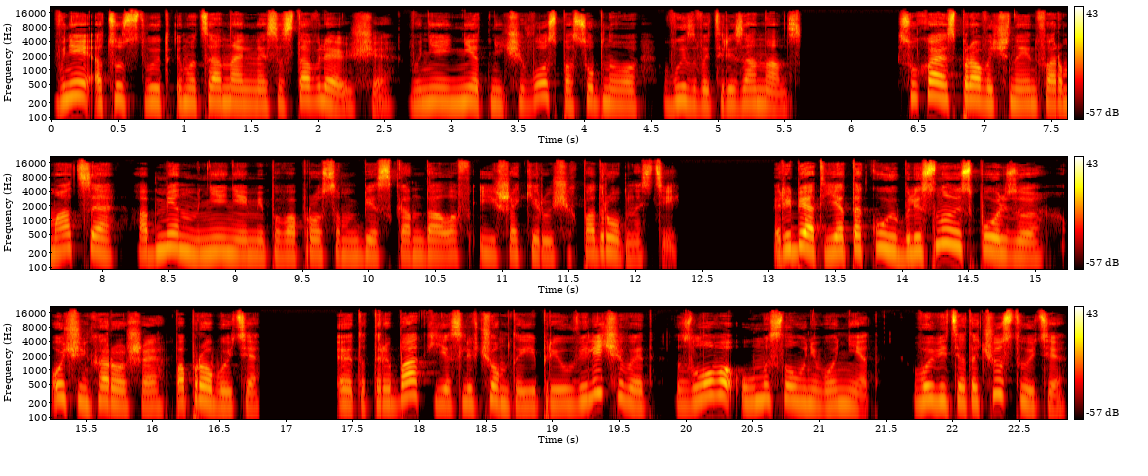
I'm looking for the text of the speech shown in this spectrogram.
В ней отсутствует эмоциональная составляющая, в ней нет ничего, способного вызвать резонанс, Сухая справочная информация, обмен мнениями по вопросам без скандалов и шокирующих подробностей. «Ребят, я такую блесну использую. Очень хорошая. Попробуйте». Этот рыбак, если в чем-то и преувеличивает, злого умысла у него нет. Вы ведь это чувствуете,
